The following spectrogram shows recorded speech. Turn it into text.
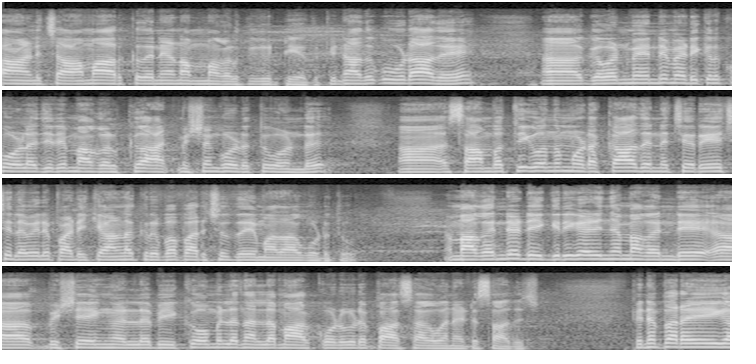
കാണിച്ച ആ മാർക്ക് തന്നെയാണ് അമ്മകൾക്ക് കിട്ടിയത്. പിന്നെ അതുകൂടാതെ ഗവൺമെന്റ് മെഡിക്കൽ കോളേജിൽ മകൾക്ക് അഡ്മിഷൻ കൊടുത്തുകൊണ്ട് സാമ്പത്തികമൊന്നും മുടക്കാതെ തന്നെ ചെറിയ ചിലവിൽ പഠിക്കാനുള്ള കൃപ പരിശുദ്ധയും മാതാവ് കൊടുത്തു. മകന്റെ ഡിഗ്രി കഴിഞ്ഞ മകന്റെ വിഷയങ്ങളിൽ ബി കോമിൽ നല്ല മാർക്കോടുകൂടി പാസ്സാകുവാനായിട്ട് സാധിച്ചു. പിന്നെ പറയുക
